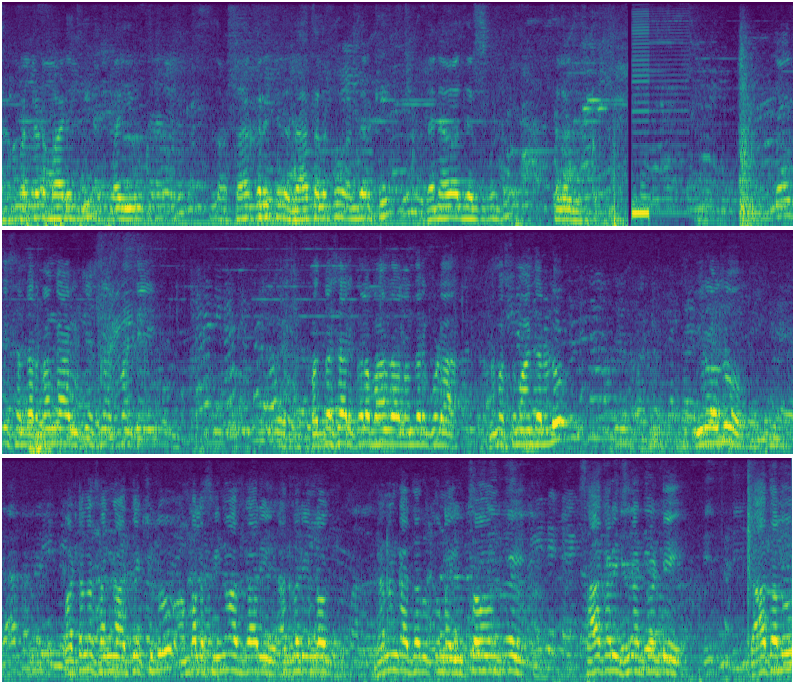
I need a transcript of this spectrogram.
ఆ పట్టణ బాడీకి మరియు సహకరించిన దాతలకు అందరికీ ధన్యవాదాలు తెలుసుకుంటూ సెలవు తీసుకుంటాం జయంతి సందర్భంగా విచ్చేసినటువంటి పద్మశాలి కుల బాంధవులందరికీ కూడా నమస్సుమాంజలుడు ఈరోజు పట్టణ సంఘ అధ్యక్షులు అంబల శ్రీనివాస్ గారి ఆధ్వర్యంలో ఘనంగా జరుగుతున్న ఈ ఉత్సవానికి సహకరించినటువంటి దాతలు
